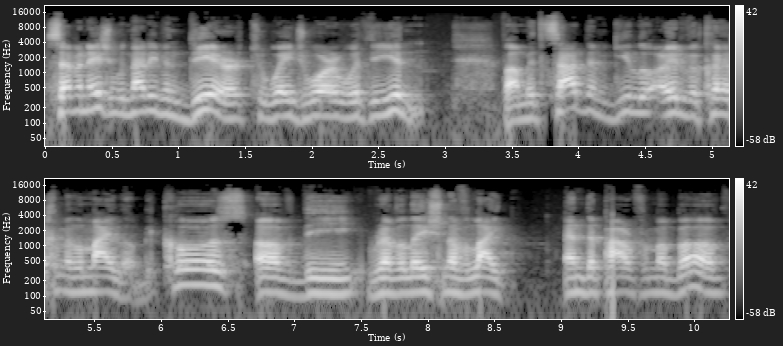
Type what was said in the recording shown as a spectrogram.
seven nations would not even dare to wage war with the Yidden. Because of the revelation of light and the power from above,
